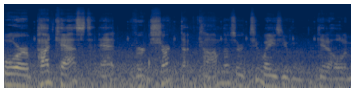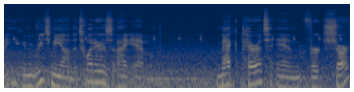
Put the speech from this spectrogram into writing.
or podcast at vertshark.com. Those are two ways you can get a hold of me. You can reach me on the Twitters. I am Mac Parrot and VertShark.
